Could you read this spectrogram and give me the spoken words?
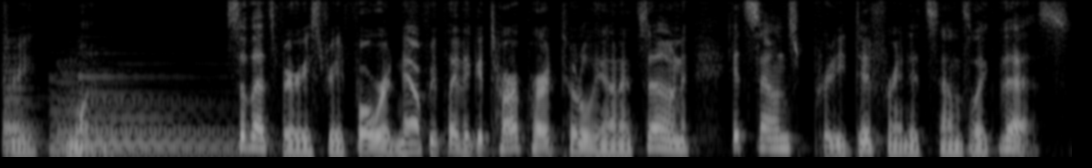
three, one. So that's very straightforward. Now, if we play the guitar part totally on its own, it sounds pretty different. It sounds like this.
